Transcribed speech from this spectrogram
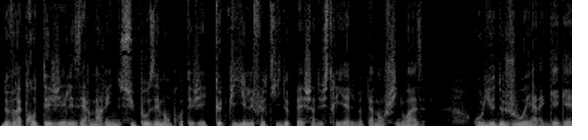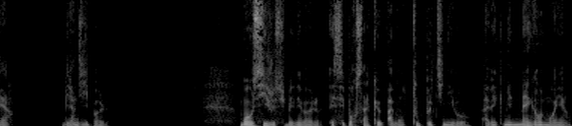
devraient protéger les aires marines supposément protégées que pillent les flottilles de pêche industrielles, notamment chinoises, au lieu de jouer à la guéguerre. Bien dit, Paul. Moi aussi, je suis bénévole, et c'est pour ça que, à mon tout petit niveau, avec mes maigres moyens,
